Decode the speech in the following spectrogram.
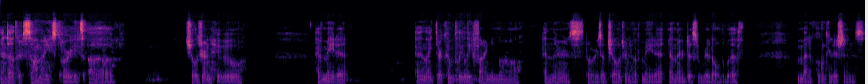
And uh, there's so many stories of children who have made it and like they're completely fine and normal and there's stories of children who have made it and they're just riddled with medical conditions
